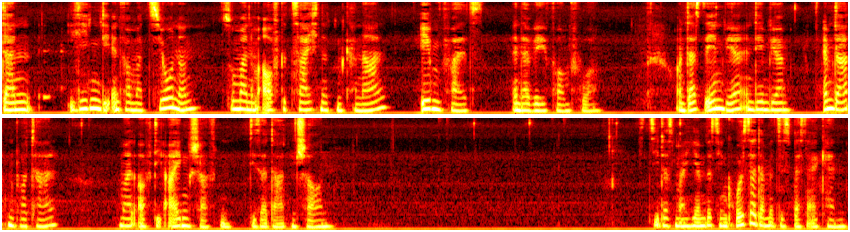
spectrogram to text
dann liegen die Informationen zu meinem aufgezeichneten Kanal ebenfalls in der Waveform vor. Und das sehen wir, indem wir im Datenportal mal auf die Eigenschaften dieser Daten schauen. Ich ziehe das mal hier ein bisschen größer, damit Sie es besser erkennen.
